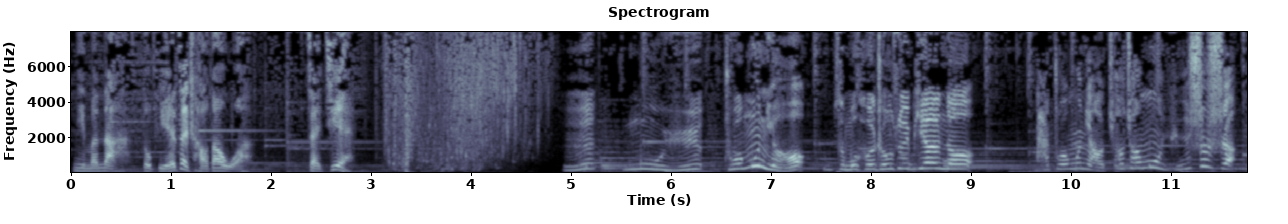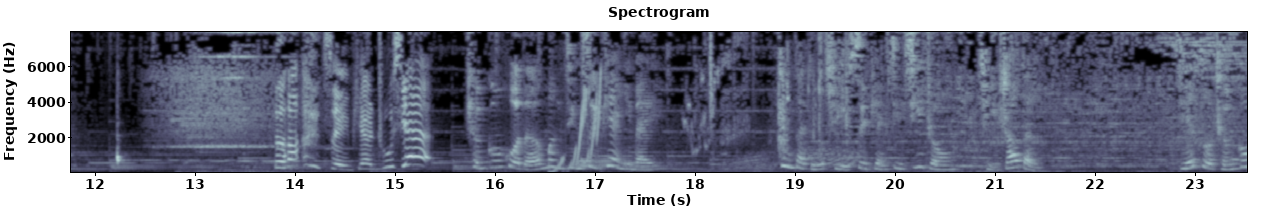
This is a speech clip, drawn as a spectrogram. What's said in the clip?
你们呐都别再吵到我，再见。嗯，木鱼啄木鸟怎么合成碎片呢？拿啄木鸟敲敲木鱼试试。哈哈，碎片出现，成功获得梦境碎片一枚，正在读取碎片信息中，请稍等。解锁成功，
